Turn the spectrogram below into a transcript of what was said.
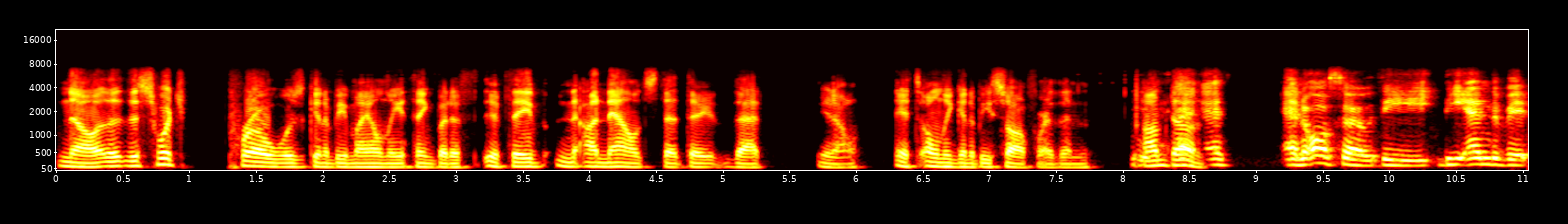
No, the, the Switch Pro was going to be my only thing, but if if they've n- announced that they that you know it's only going to be software, then I'm done. And, and, and also the the end of it,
